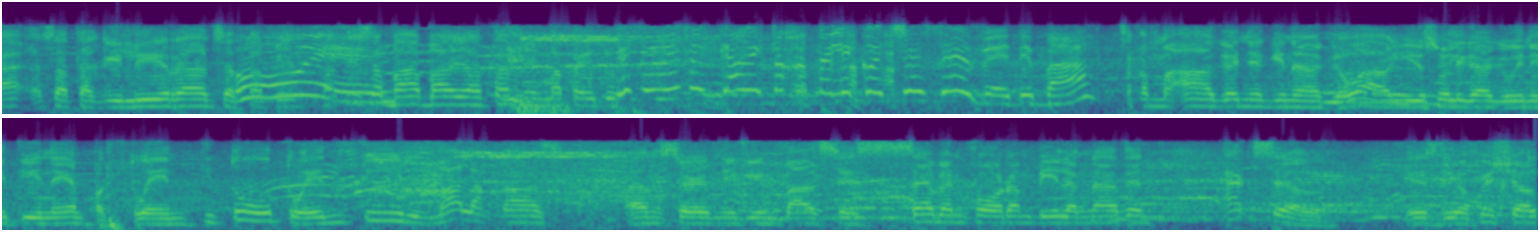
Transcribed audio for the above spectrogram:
Ka- sa tagiliran, sa tabi. Oo, Pati eh. sa baba yata may matay doon. Kasi kahit nakatalikod siya, Sev eh, di ba? Saka maaga niya ginagawa. Mm. Usually gagawin ni Tina yan pag 22, 20. Malakas ang serve ni Gimbalses. 7-4 ang bilang natin. Axel is the official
